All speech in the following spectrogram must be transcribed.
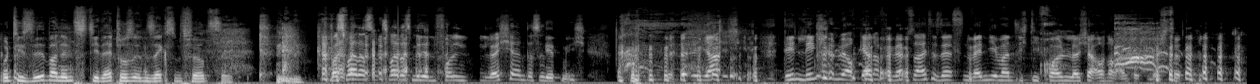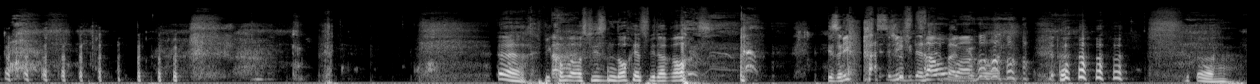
Und die silbernen Stilettos in 46. Was war das, was war das mit den vollen Löchern? Das interessiert mich. ja, ich, den Link können wir auch gerne auf die Webseite setzen, wenn jemand sich die vollen Löcher auch noch angucken möchte. Ach, wie kommen wir aus diesem Loch jetzt wieder raus? Dieser Kasten ist Nicht wieder sauber. geworden.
